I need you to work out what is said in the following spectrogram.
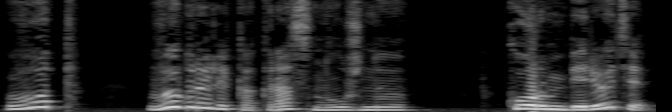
«Вот, выбрали как раз нужную. Корм берете?»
